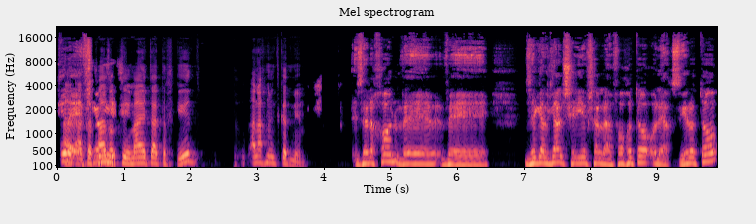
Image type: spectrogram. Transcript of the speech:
תראה, השפה הזאת סיימה את התפקיד, אנחנו מתקדמים. זה נכון, וזה גלגל שאי אפשר להפוך אותו או להחזיר אותו.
